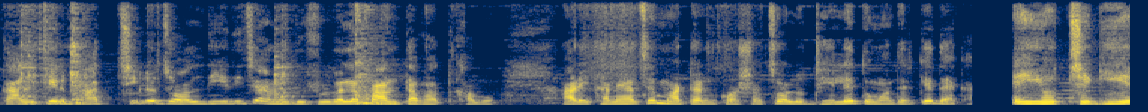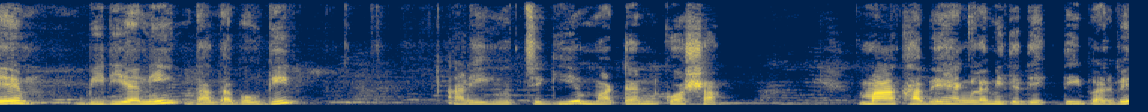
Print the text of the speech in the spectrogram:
কালকের ভাত ছিল, জল দিয়ে দিচ্ছে আমি দুপুরবেলা পান্তা ভাত খাব। আর এখানে আছে মাটন কষা। চলো ঢেলে তোমাদেরকে দেখা। এই হচ্ছে গিয়ে বিরিয়ানি দাদা বৌদির আর এই হচ্ছে গিয়ে মাটন কষা। মা খাবে হ্যাংলামিতে দেখতেই পারবে।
